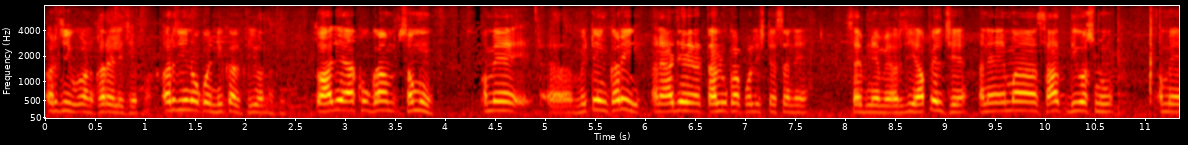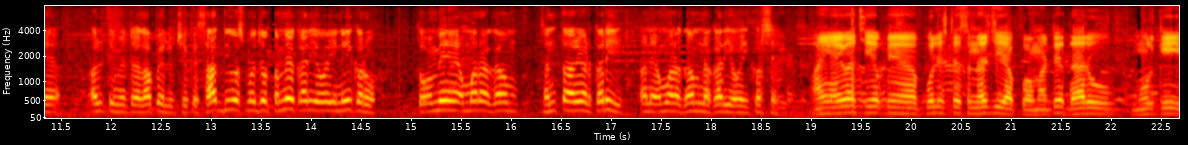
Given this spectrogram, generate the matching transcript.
અરજી પણ કરેલી છે, પણ અરજીનો કોઈ નિકાલ થયો નથી. તો આજે આખું ગામ સમૂહ અમે મિટિંગ કરી અને આજે તાલુકા પોલીસ સ્ટેશને સાહેબને અમે અરજી આપેલ છે અને એમાં સાત દિવસનું અમે અલ્ટિમેટલ આપેલું છે કે સાત દિવસમાં જો તમે કાર્યવાહી નહીં કરો તો અમે અમારા ગામ જનતા રેડ કરી અને અમારા ગામના કાર્યવાહી કરશે. અહીં આવ્યા છીએ અમે પોલીસ સ્ટેશન અરજી આપવા માટે. દારૂ, મુરગી,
